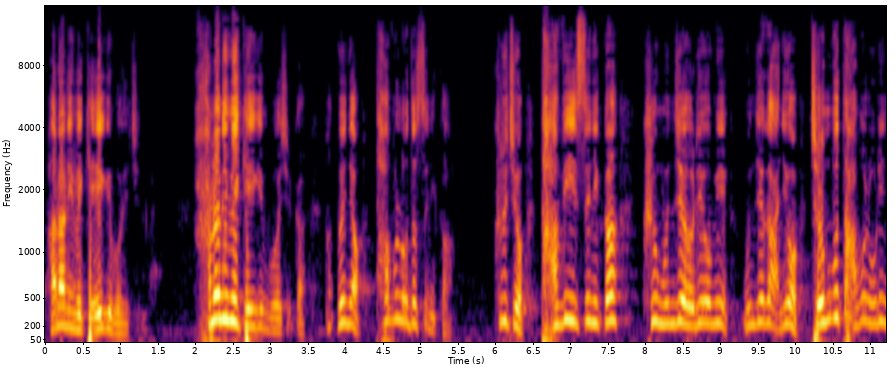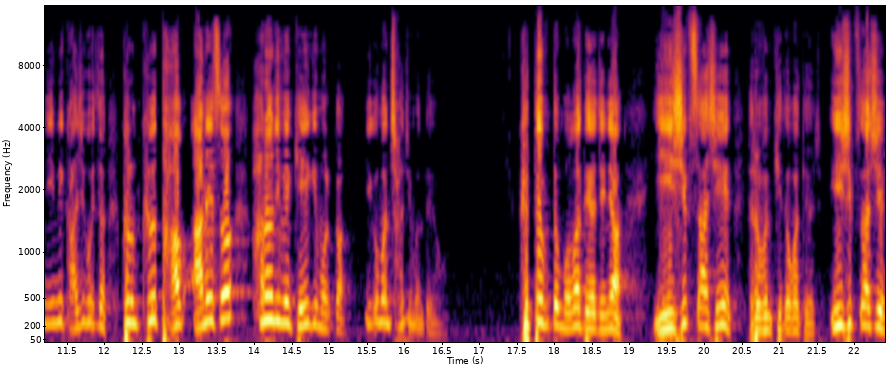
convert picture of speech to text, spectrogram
하나님의 계획이 보여지는 거예요. 하나님의 계획이 무엇일까? 왜냐? 답을 얻었으니까. 그렇죠. 답이 있으니까 그 문제 어려움이 문제가 아니요. 전부 답을 우린 이미 가지고 있어요. 그럼 그 답 안에서 하나님의 계획이 뭘까? 이것만 찾으면 돼요. 그때부터 뭐가 되어지냐? 24시 여러분 기도가 되어져. 24시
